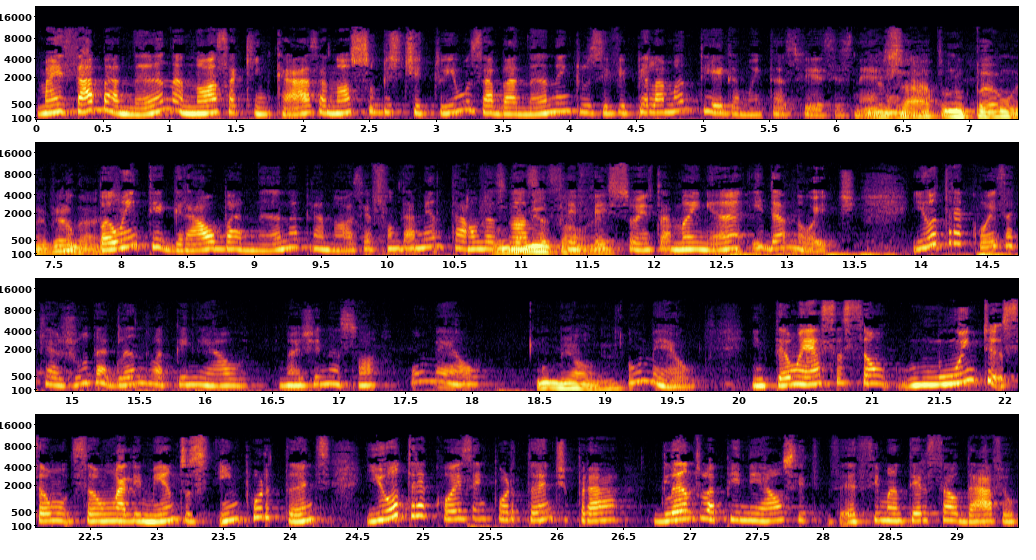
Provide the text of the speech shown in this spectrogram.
Mas a banana, nós aqui em casa, nós substituímos a banana, inclusive, pela manteiga, muitas vezes, né? Exato, no pão, é verdade. No pão integral, banana, para nós, é fundamental nas fundamental, nossas é. refeições é. da manhã e da noite. E outra coisa que ajuda a glândula pineal, imagina só, o mel. O mel, né? O mel. Então, essas são muito, são, são alimentos importantes. E outra coisa importante para glândula pineal se, se manter saudável,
